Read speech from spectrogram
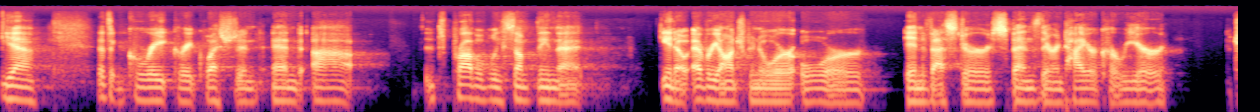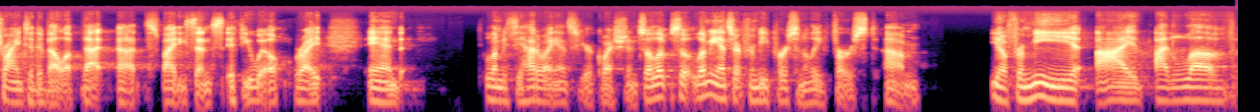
Yeah, that's a great, great question, and uh, it's probably something that you know every entrepreneur or investor spends their entire career trying to develop that uh, spidey sense, if you will, right? And let me see, how do I answer your question? So, let, so let me answer it for me personally first. Um, you know, for me, I I love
